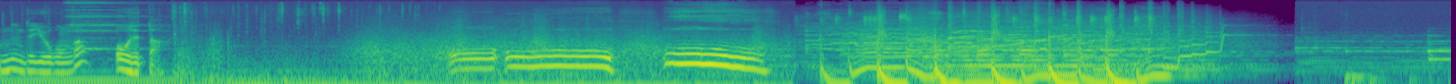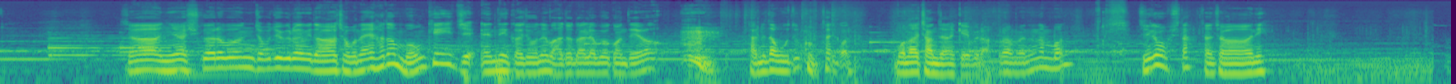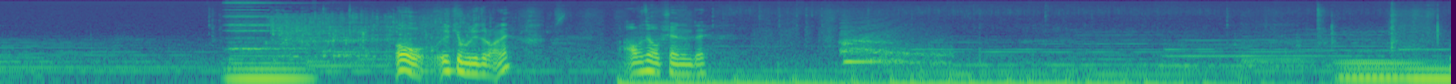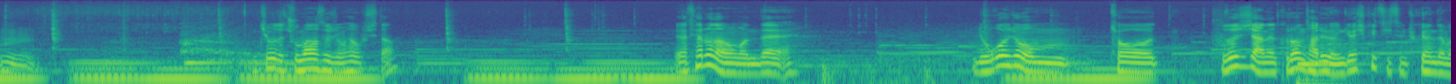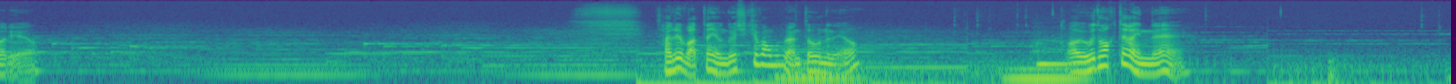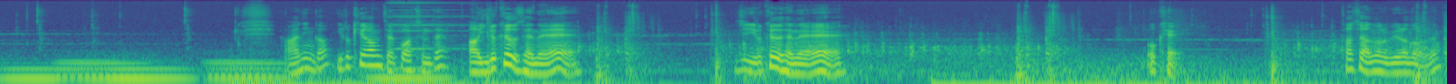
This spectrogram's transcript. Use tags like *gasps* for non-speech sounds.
없는데 요건가? 오 됐다. 오오 오. 오. 자 안녕하십니까 여러분. 저부주비로입니다. 저번에 하던 몽케이지 엔딩까지 오늘 마저 달려볼 건데요. *clears throat* 다르다고도 그렇다 이건. 워낙 잔잔한 게임이라. 그러면은 한번 즐겨봅시다. 천천히 오 이렇게 물이 들어가네? 아무 생각 없이 했는데. 음. 이 친구도 주마우스 좀 해봅시다. 얘가 새로 나온 건데 요거 좀 저 부서지지 않은 그런 다리를 연결시킬 수 있으면 좋겠는데 말이에요 다리를 맞다 연결시킬 방법이 안 떠오르네요. 아 여기도 확대가 있네. 아닌가? 이렇게 가면 될 것 같은데? 아 이렇게 해도 되네. 이제 이렇게 해도 되네. 오케이. 다시 안으로 밀어넣으면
